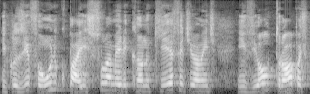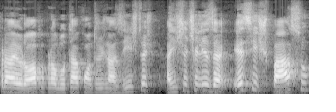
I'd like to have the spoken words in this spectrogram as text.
inclusive foi o único país sul-americano que efetivamente enviou tropas para a Europa para lutar contra os nazistas. A gente utiliza esse espaço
